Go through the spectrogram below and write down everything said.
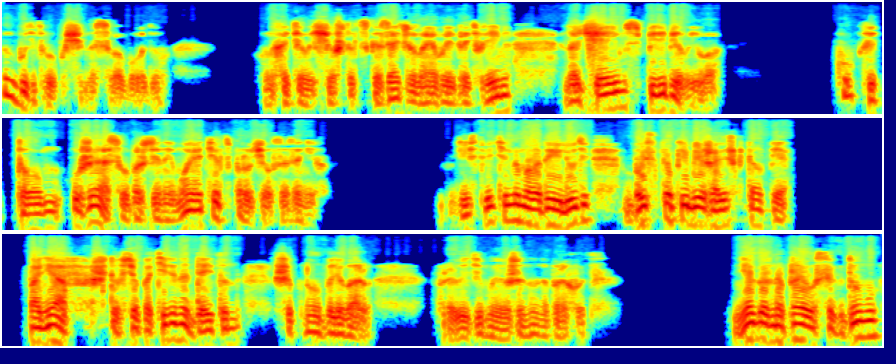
Он будет выпущен на свободу. Он хотел еще что-то сказать, желая выиграть время, но Джеймс перебил его. Кук и Том уже освобождены. Мой отец поручился за них. Действительно, молодые люди быстро приближались к толпе. Поняв, что все потеряно, Дейтон шепнул Боливару. «Проведи мою жену на пароход». Негр направился к дому,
